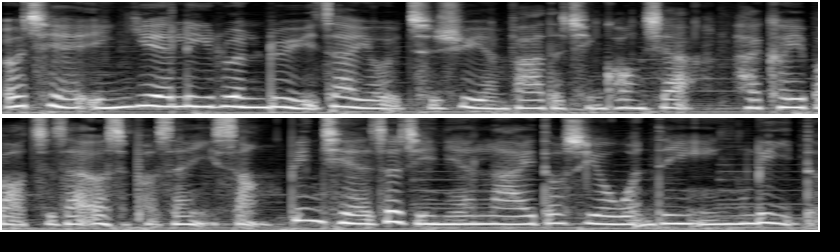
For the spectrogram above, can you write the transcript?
而且营业利润率在有持续研发的情况下，还可以保持在二十 percent 以上，并且这几年来都是有稳定盈利的。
